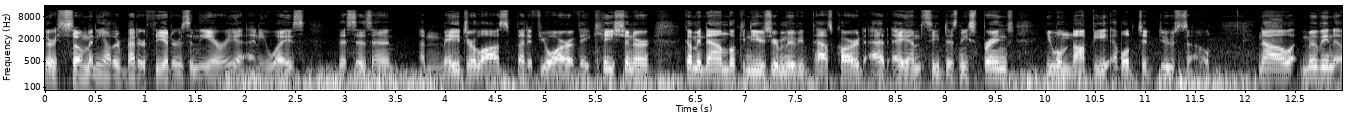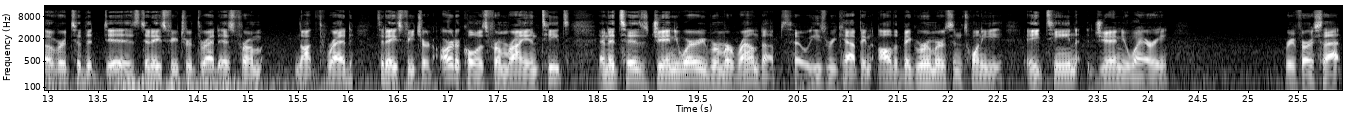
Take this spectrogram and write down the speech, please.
there are so many other better theaters in the area, anyways. This isn't a major loss, but if you are a vacationer coming down looking to use your MoviePass card at AMC Disney Springs, you will not be able to do so. Now, moving over to the DIS, today's featured thread is from not thread. Today's featured article is from Ryan Teets, and it's his January rumor roundup. So he's recapping all the big rumors in 2018 January. Reverse that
